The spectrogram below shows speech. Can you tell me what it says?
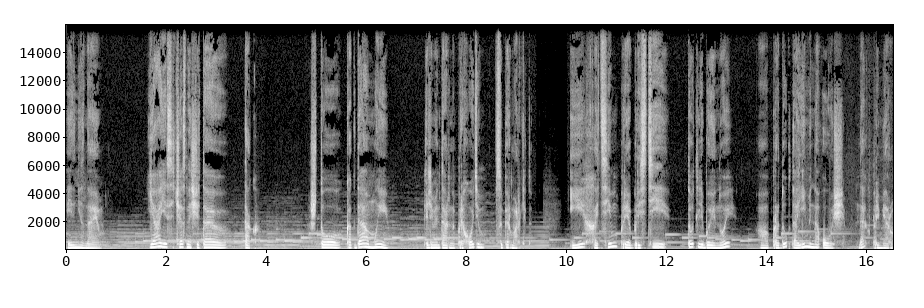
и не знаем. Я, если честно, считаю так, что когда мы элементарно приходим в супермаркет и хотим приобрести тот либо иной а, продукт, а именно овощи, да, к примеру,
